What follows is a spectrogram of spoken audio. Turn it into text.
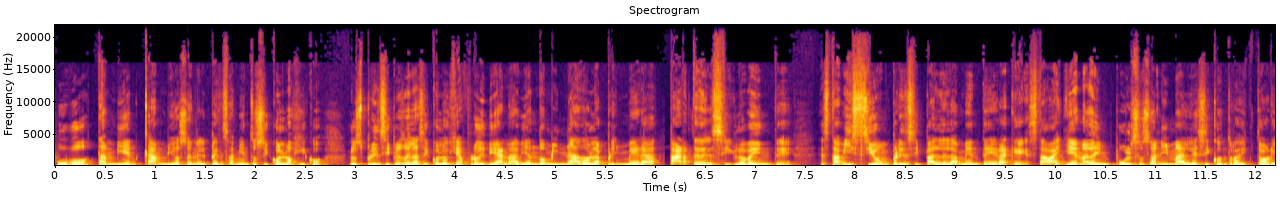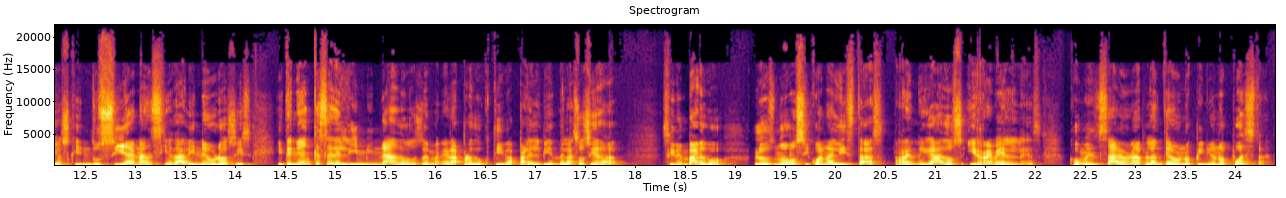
hubo también cambios en el pensamiento psicológico. Los principios de la psicología freudiana habían dominado la primera parte del siglo XX. Esta visión principal de la mente era que estaba llena de impulsos animales y contradictorios que inducían ansiedad y neurosis y tenían que ser eliminados de manera productiva para el bien de la sociedad. Sin embargo, los nuevos psicoanalistas, renegados y rebeldes, comenzaron a plantear una opinión opuesta,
